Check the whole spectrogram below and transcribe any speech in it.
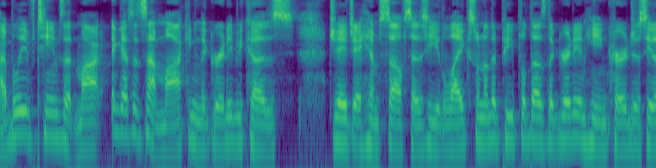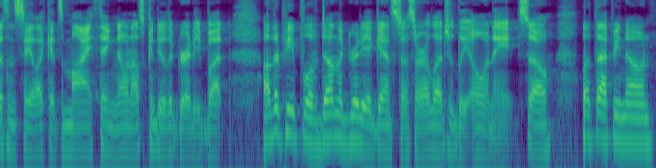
I believe teams that mock. I guess it's not mocking the griddy because JJ himself says he likes when other people does the griddy and he encourages. He doesn't say like it's my thing. No one else can do the griddy, but other people have done the griddy against us are allegedly 0 and 8. So let that be known.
